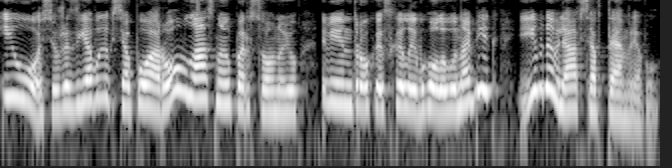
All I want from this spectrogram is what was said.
і ось уже з'явився Пуаро власною персоною. Він трохи схилив голову набік і вдивлявся в темряву.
